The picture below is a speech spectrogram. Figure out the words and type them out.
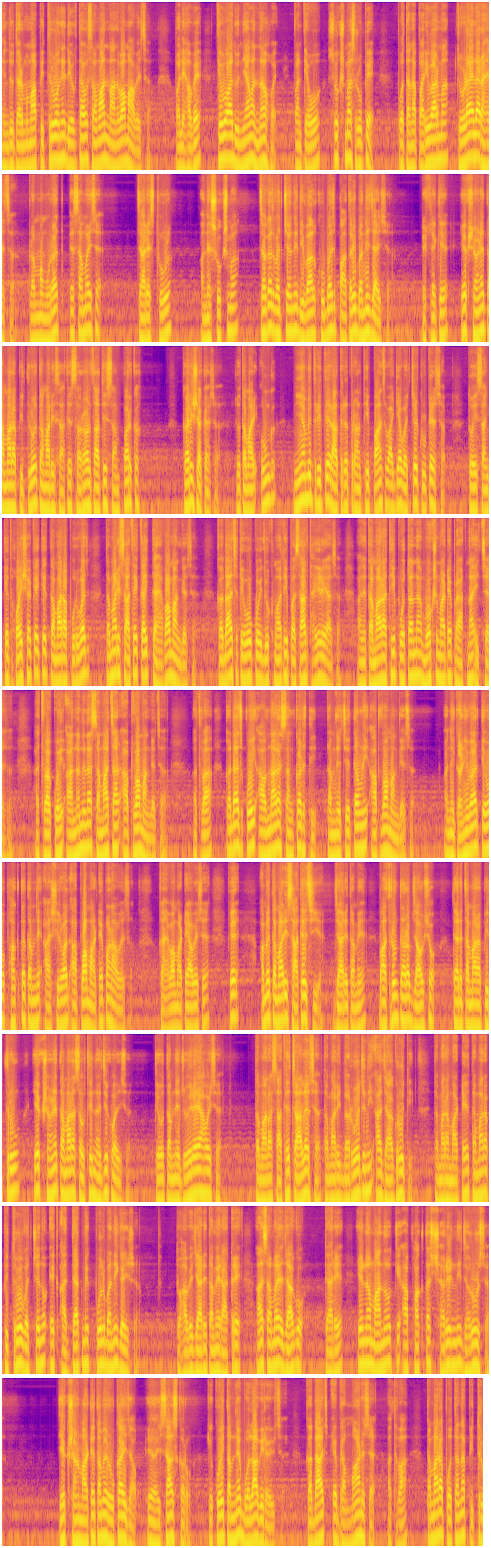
હિન્દુ ધર્મમાં પિતૃઓને દેવતાઓ સમાન માનવામાં આવે છે. ભલે હવે તેઓ આ દુનિયામાં ન હોય, પણ તેઓ સૂક્ષ્મ સ્વરૂપે પોતાના પરિવારમાં જોડાયેલા રહે છે. બ્રહ્મ મુહૂર્ત એ સમય છે. જ્યારે સ્થૂળ અને સૂક્ષ્મ જગત વચ્ચેની દિવાલ ખૂબ જ પાતળી બની જાય છે. એટલે કે એક ક્ષણે તમારા પિતૃઓ તમારી સાથે સરળતાથી સંપર્ક કરી શકે છે. જો તમારી ઊંઘ નિયમિત રીતે રાત્રે ત્રણથી પાંચ વાગ્યા વચ્ચે તૂટે છે, તો એ સંકેત હોઈ શકે કે તમારા પૂર્વજ તમારી સાથે કંઈક કહેવા માંગે છે. કદાચ તેઓ કોઈ દુઃખમાંથી પસાર થઈ રહ્યા છે અને તમારાથી પોતાના મોક્ષ માટે પ્રાર્થના ઈચ્છે છે અથવા કોઈ આનંદના સમાચાર આપવા માંગે છે. અથવા કદાચ કોઈ આવનારા સંકટથી તમને ચેતવણી આપવા માંગે છે. અને ઘણીવાર તેઓ ફક્ત તમને આશીર્વાદ આપવા માટે પણ આવે છે. કહેવા માટે આવે છે કે, અમે તમારી સાથે છીએ. જ્યારે તમે બાથરૂમ તરફ છો, ત્યારે તમારા પિતૃ એ ક્ષણે તમારા સૌથી નજીક હોય છે. તેઓ તમને જોઈ રહ્યા હોય છે. તમારા સાથે ચાલે છે. તમારી દરરોજની આ જાગૃતિ તમારા માટે તમારા પિતૃઓ વચ્ચેનો એક આધ્યાત્મિક પુલ બની ગઈ છે. તો હવે જ્યારે તમે રાત્રે આ સમયે જાગો, ત્યારે એ ન માનો કે આ ફક્ત શરીરની જરૂર છે. એક ક્ષણ માટે તમે રોકાઈ જાઓ, એ અહેસાસ કરો કે કોઈ તમને બોલાવી રહ્યું છે. કદાચ એ બ્રહ્માંડ છે અથવા તમારા પોતાના પિતૃ.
